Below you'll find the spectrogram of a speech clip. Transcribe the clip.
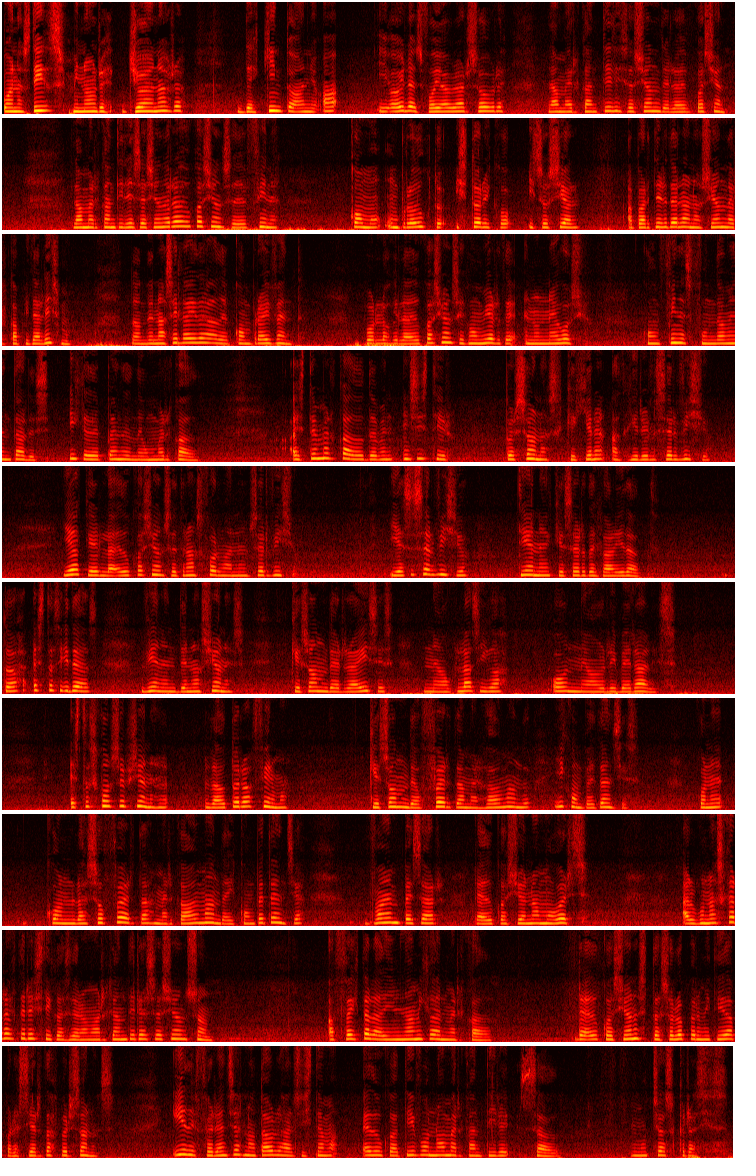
Buenos días, mi nombre es Joan Arra, de quinto año A, y hoy les voy a hablar sobre la mercantilización de la educación. La mercantilización de la educación se define como un producto histórico y social a partir de la noción del capitalismo, donde nace la idea de compra y venta, por lo que la educación se convierte en un negocio con fines fundamentales y que dependen de un mercado. A este mercado deben insistir personas que quieren adquirir el servicio, ya que la educación se transforma en un servicio y ese servicio tiene que ser de calidad. Todas estas ideas vienen de nociones que son de raíces neoclásicas o neoliberales. Estas concepciones la autora afirma que son de oferta, mercado mando y competencias. Con, e, con las ofertas, mercado demanda y competencias va a empezar la educación a moverse. Algunas características de la mercantilización son afecta la dinámica del mercado. La educación está solo permitida para ciertas personas y diferencias notables al sistema educativo no mercantilizado. Muchas gracias.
